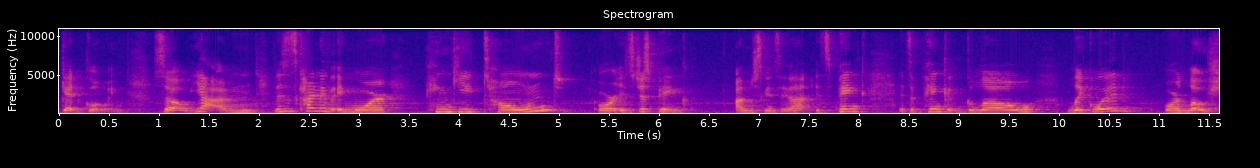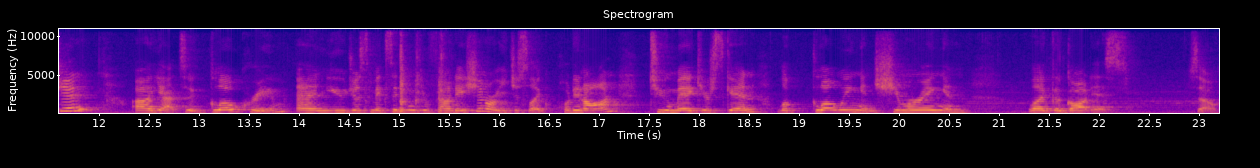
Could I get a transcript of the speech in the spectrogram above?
Get glowing. So yeah, um, this is kind of a more pinky toned, or it's just pink. I'm just gonna say that. It's pink. It's a pink glow liquid or lotion. Uh, yeah, it's a glow cream and you just mix it in with your foundation or you just like put it on to make your skin look glowing and shimmering and like a goddess. So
